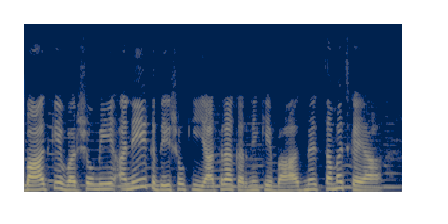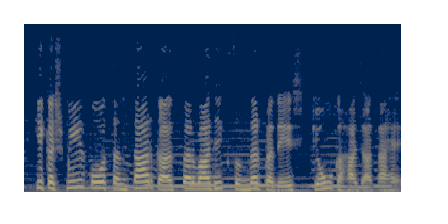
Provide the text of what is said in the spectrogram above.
बाद के वर्षों में अनेक देशों की यात्रा करने के बाद मैं समझ गया कि कश्मीर को संसार का सर्वाधिक सुंदर प्रदेश क्यों कहा जाता है।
